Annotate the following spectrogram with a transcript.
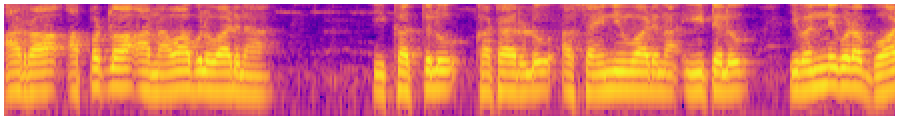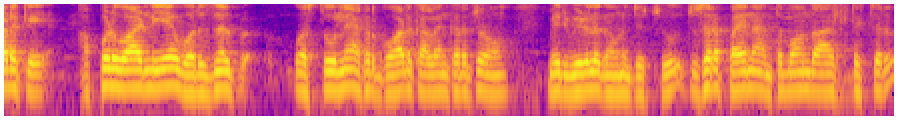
ఆ రా అప్పట్లో ఆ నవాబులు వాడిన ఈ కత్తులు కటారులు ఆ సైన్యం వాడిన ఈటెలు ఇవన్నీ కూడా గోడకి అప్పుడు వాడినయే ఒరిజినల్ వస్తువుల్ని అక్కడ గోడకి అలంకరించడం మీరు వీడియోలో గమనించవచ్చు చూసారా పైన ఎంత బాగుందో ఆర్కిటెక్చర్?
